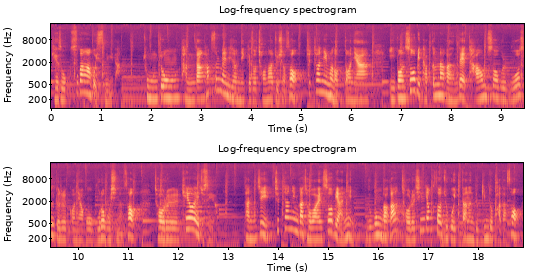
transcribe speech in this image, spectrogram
계속 수강하고 있습니다. 종종 담당 학습 매니저님께서 전화 주셔서 튜터님은 어떠냐, 이번 수업이 다 끝나가는데 다음 수업을 무엇을 들을 거냐고 물어보시면서 저를 케어해 주세요. 단지 튜터님과 저와의 수업이 아닌 누군가가 저를 신경 써주고 있다는 느낌도 받아서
